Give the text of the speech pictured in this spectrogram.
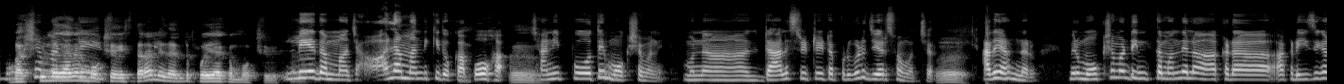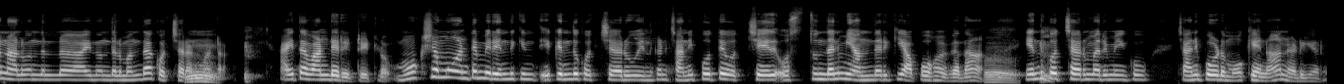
మోక్షం బతుకుండగానే అంటే- మోక్షం ఇస్తారా? లేదంటే పోయాక మోక్షం ఇస్తారా? లేదమ్మా చాలా మందికి ఇది ఒక అపోహ. చనిపోతే మోక్షం అని. మొన్న డాలస్ రిట్రీట్ అప్పుడు కూడా జీరస్వామి వచ్చారు. అదే అన్నారు మీరు మోక్షం అంటే ఇంతమంది ఇలా అక్కడ అక్కడ ఈజీగా నాలుగు వందల ఐదు వందల మంది దాకా వచ్చారనమాట అయితే వన్ డే రిట్రీట్లో మోక్షము అంటే మీరు ఎందుకు ఎందుకు వచ్చారు? ఎందుకంటే చనిపోతే వచ్చే వస్తుందని మీ అందరికీ అపోహ కదా. ఎందుకు వచ్చారు మరి మీకు? చనిపోవడం ఓకేనా? అని అడిగారు.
